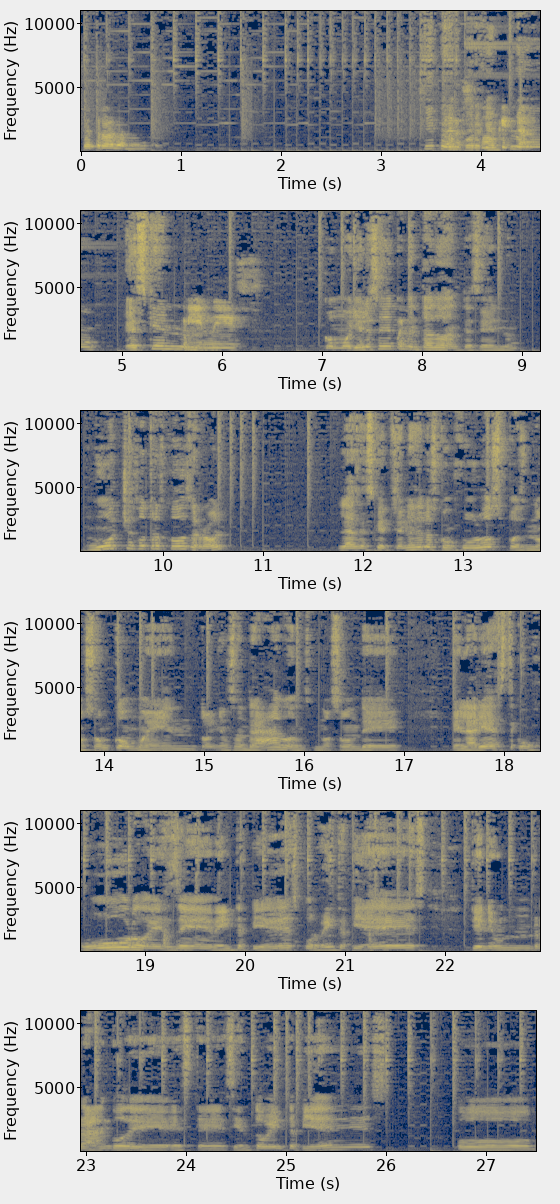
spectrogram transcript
Teatro de la mente. Sí, pero Bueno, por ejemplo, es que en- Tienes. como ya les había comentado antes, en muchos otros juegos de rol, las descripciones de los conjuros pues no son como en Dungeons and Dragons, no son de el área de este conjuro es de 20 pies por 20 pies, tiene un rango de este 120 pies o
